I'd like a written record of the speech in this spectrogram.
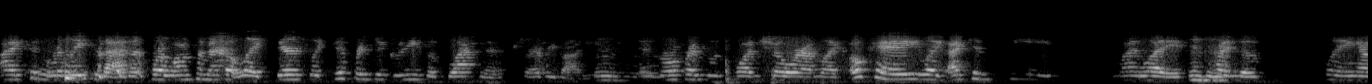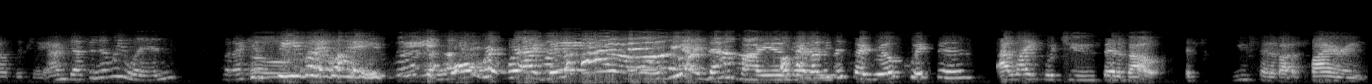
I couldn't relate to that, and for a long time I felt like there's like different degrees of blackness for everybody. And Girlfriends was one show where I'm like, okay, like I can see my life Mhm. kind of playing out this way. I'm definitely Lynn, but I can Oh. see my life. Well, we're, we're identifying. we identifying. Okay, let me just say real quick then. I like what you said about you said about aspiring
